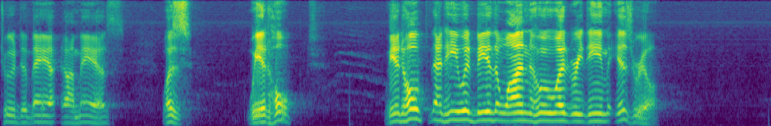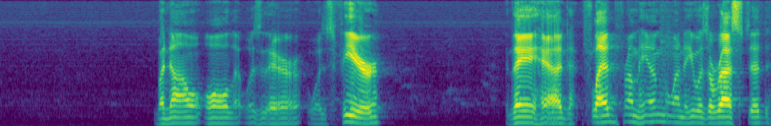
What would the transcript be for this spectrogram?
to Emmaus was, we had hoped. We had hoped that he would be the one who would redeem Israel. But now all that was there was fear. They had fled from him when he was arrested.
